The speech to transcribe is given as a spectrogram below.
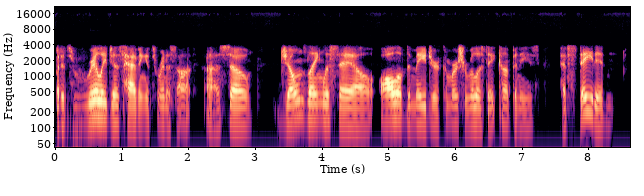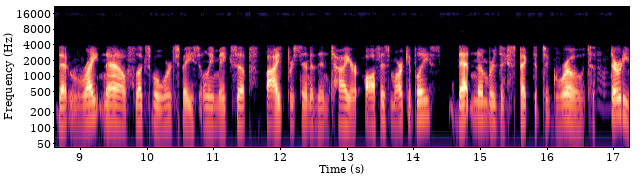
but it's really just having its renaissance. Uh, so Jones Lang LaSalle, all of the major commercial real estate companies have stated that right now flexible workspace only makes up 5% of the entire office marketplace. That number is expected to grow to 30%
